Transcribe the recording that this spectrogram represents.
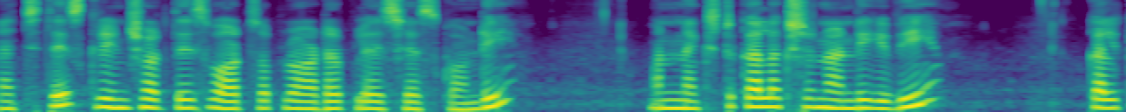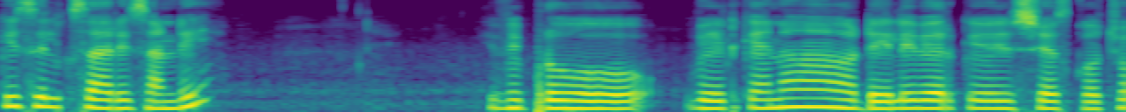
నచ్చితే స్క్రీన్ షాట్ తీసి వాట్సాప్లో ఆర్డర్ ప్లేస్ చేసుకోండి. మన నెక్స్ట్ కలెక్షన్ అండి ఇవి. కల్కి సిల్క్ శారీస్ అండి. ఇవి ఇప్పుడు వేటికైనా డైలీ వేర్కి యూస్ చేసుకోవచ్చు.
